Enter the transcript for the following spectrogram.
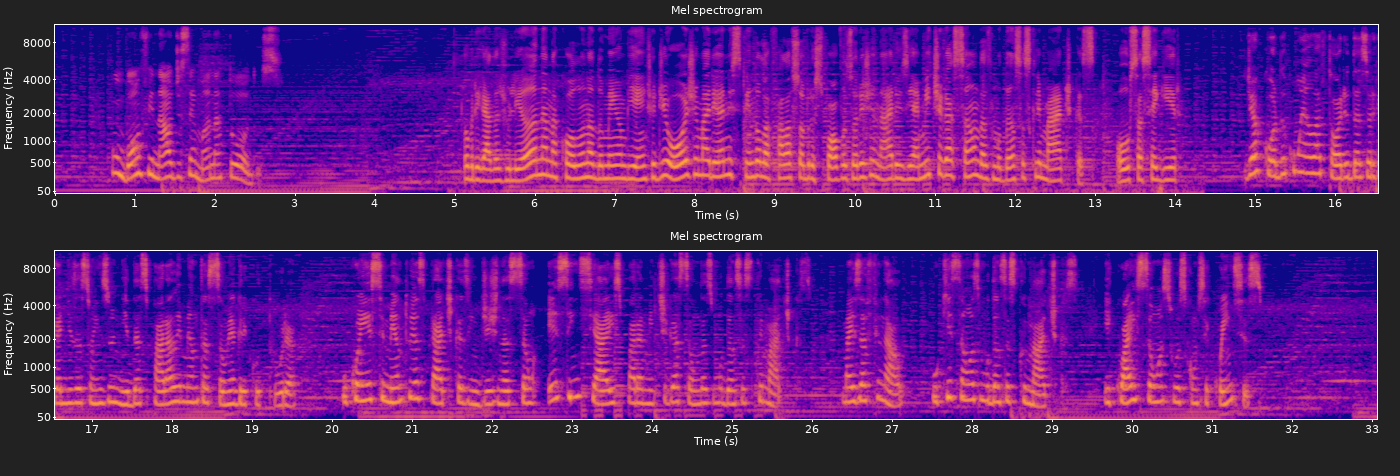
Um bom final de semana a todos! Obrigada, Juliana. Na coluna do Meio Ambiente de hoje, Mariana Espíndola fala sobre os povos originários e a mitigação das mudanças climáticas. Ouça a seguir. De acordo com o relatório das Organizações Unidas para a Alimentação e Agricultura, o conhecimento e as práticas indígenas são essenciais para a mitigação das mudanças climáticas. Mas afinal, o que são as mudanças climáticas e quais são as suas consequências?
